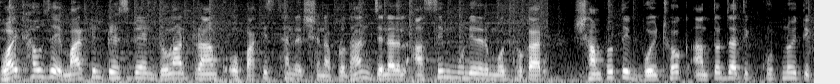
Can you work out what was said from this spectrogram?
হোয়াইট হাউসে মার্কিন প্রেসিডেন্ট ডোনাল্ড ট্রাম্প ও পাকিস্তানের সেনাপ্রধান জেনারেল আসিম মুনিরের মধ্যকার সাম্প্রতিক বৈঠক আন্তর্জাতিক কূটনৈতিক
